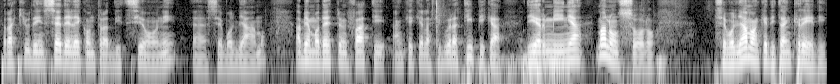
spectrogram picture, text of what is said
racchiude in sé delle contraddizioni, eh, se vogliamo. Abbiamo detto infatti anche che la figura tipica di Erminia, ma non solo, se vogliamo anche di Tancredi.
